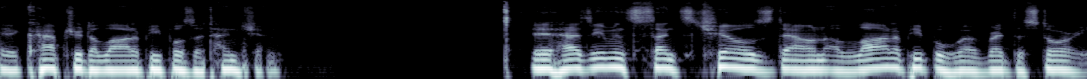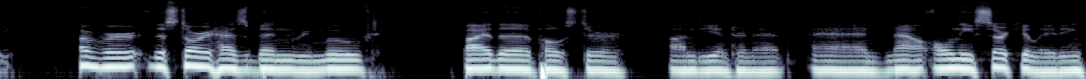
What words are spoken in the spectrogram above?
It captured a lot of people's attention. It has even sent chills down a lot of people who have read the story. However, the story has been removed by the poster on the internet and now only circulating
